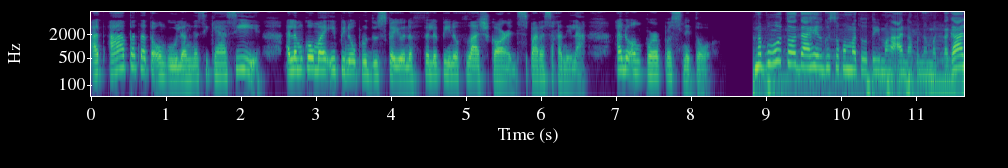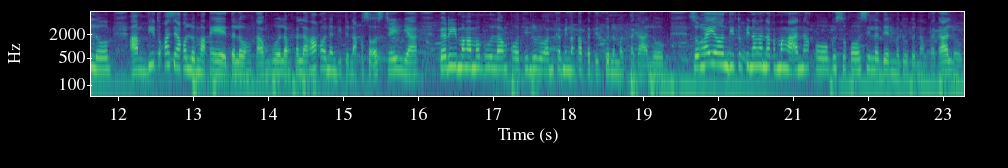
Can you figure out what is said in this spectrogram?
at apat na taong gulang na si Cassie. Alam ko may ipinoproduce kayo na Filipino flashcards para sa kanila. Ano ang purpose nito? Nabuo to dahil gusto kong matuto yung mga anak ko ng magtagalog. Um, dito kasi ako lumaki, dalawang taong gulang pa lang ako, nandito na ako sa Australia. Pero yung mga magulang ko, tinuruan kami ng kapatid ko na magtagalog. So ngayon, dito pinanganak ang mga anak ko, gusto ko sila din matuto ng Tagalog.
